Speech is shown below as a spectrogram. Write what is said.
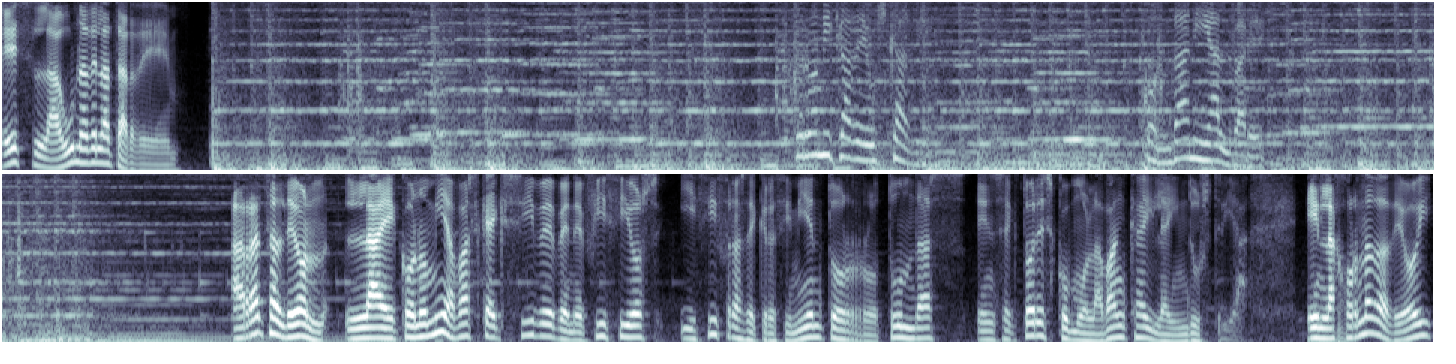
Es la una de la tarde. Crónica de Euskadi con Dani Álvarez. Arrachaldeón, la economía vasca exhibe beneficios y cifras de crecimiento rotundas en sectores como la banca y la industria. En la jornada de hoy,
